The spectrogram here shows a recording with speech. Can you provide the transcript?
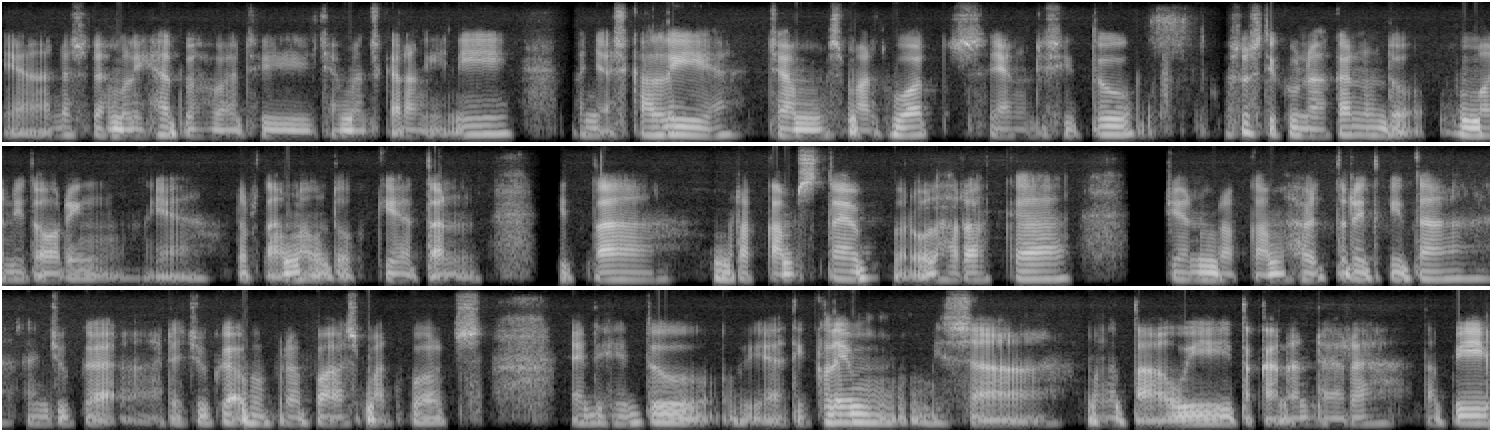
ya Anda sudah melihat bahwa di zaman sekarang ini banyak sekali ya jam smartwatch yang di situ khusus digunakan untuk monitoring ya terutama untuk kegiatan kita merekam step berolahraga, kemudian merekam heart rate kita dan juga ada juga beberapa smartwatch yang di situ ya diklaim bisa mengetahui tekanan darah tapi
